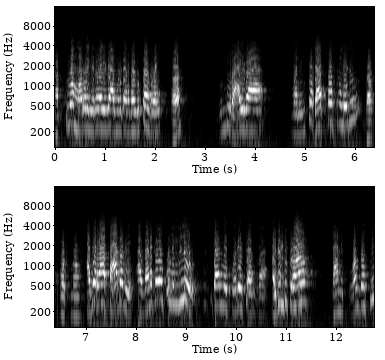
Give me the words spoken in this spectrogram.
ఖర్చులో మరో ఇరవై వేల నూట ఎనభై రూపాయలు రాయి? ముందు రాయిరా. మన ఇంట్లో బ్యాక్ పోర్షన్ లేదు. బ్యాక్ పోస్ట్ అదే రా పాతది. ఆ వెనక వైపు ఉన్న ఇల్లు. దాన్ని కోరేశాను రా అదెందుకురా? దాన్ని కూలదోసి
